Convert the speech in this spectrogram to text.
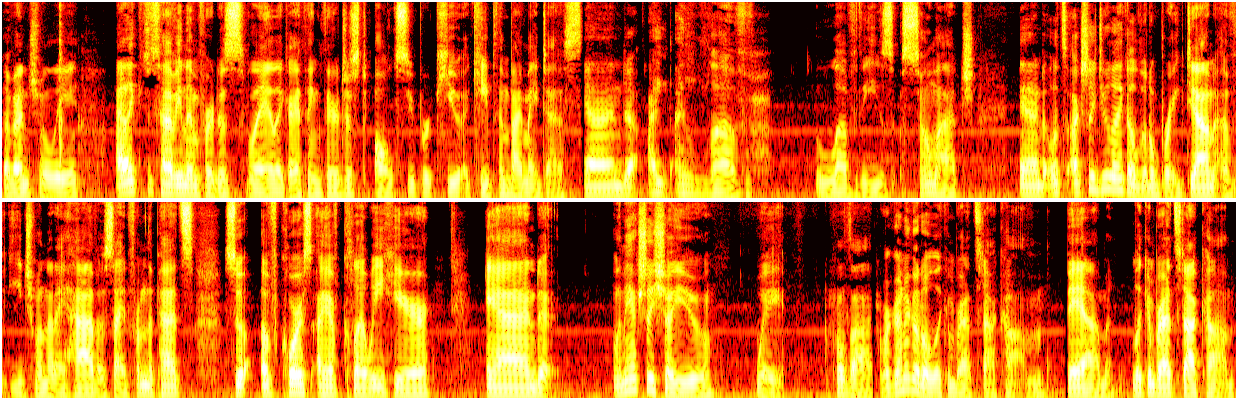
eventually. I like just having them for display. Like, I think they're just all super cute. I keep them by my desk. And I, I love, love these so much. And let's actually do like a little breakdown of each one that I have aside from the pets. So, of course, I have Cloe here. And let me actually show you. Wait, hold on. We're gonna go to lookinbratz.com. Bam, lookinbratz.com.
